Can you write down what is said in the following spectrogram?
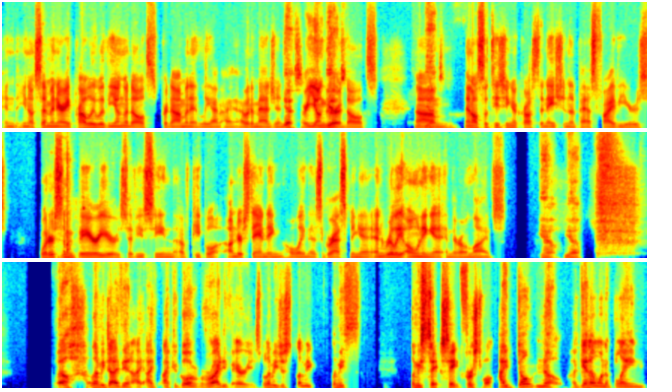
in you know seminary, probably with young adults predominantly, I, I would imagine, yes. or younger yes. adults, um, yes. and also teaching across the nation in the past five years. What are some barriers have you seen of people understanding holiness, grasping it, and really owning it in their own lives? Yeah, yeah. Well, let me dive in. I, I, I could go a variety of areas, but let me just let me let me let me say, say first of all, I don't know. Again, I want to blame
